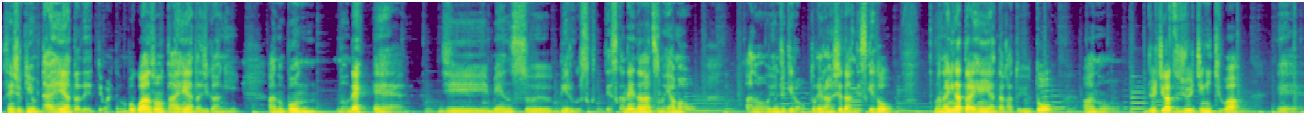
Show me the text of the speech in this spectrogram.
先週金曜日大変やったでって言われて、僕はその大変やった時間に、あの、ボンのね、えー、ジーベンスビルスですかね、7つの山を、あの、40キロトレランしてたんですけど、まあ、何が大変やったかというと、あの、11月11日は、えー、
